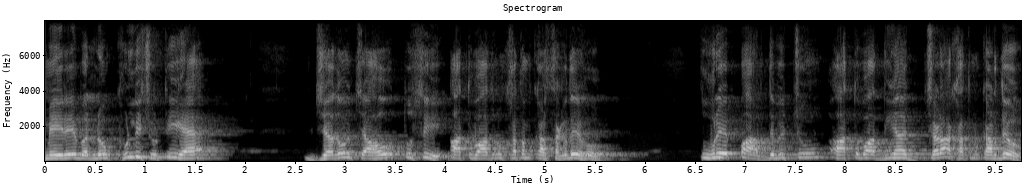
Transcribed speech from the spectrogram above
ਮੇਰੇ ਵੱਲੋਂ ਖੁੱਲੀ ਛੁੱਟੀ ਹੈ। ਜਦੋਂ ਚਾਹੋ ਤੁਸੀਂ ਅੱਤਵਾਦ ਨੂੰ ਖਤਮ ਕਰ ਸਕਦੇ ਹੋ। ਪੂਰੇ ਭਾਰਤ ਦੇ ਵਿੱਚੋਂ ਅੱਤਵਾਦੀਆਂ ਜੜ੍ਹਾਂ ਖਤਮ ਕਰ ਦਿਓ।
